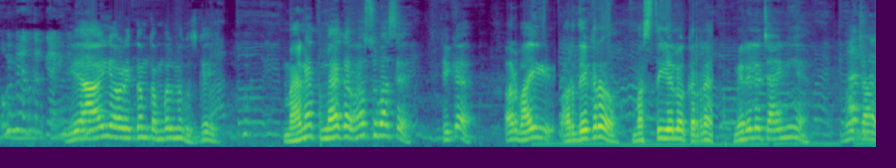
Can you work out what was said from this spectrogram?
वो भी मेहनत करके आई ये आई और एकदम कंबल में घुस गई। मेहनत मैं कर रहा हूँ सुबह से ठीक है? और भाई और देख रहे हो मस्ती ये लोग कर रहे हैं। मेरे लिए चाय नहीं है। नो चाय।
